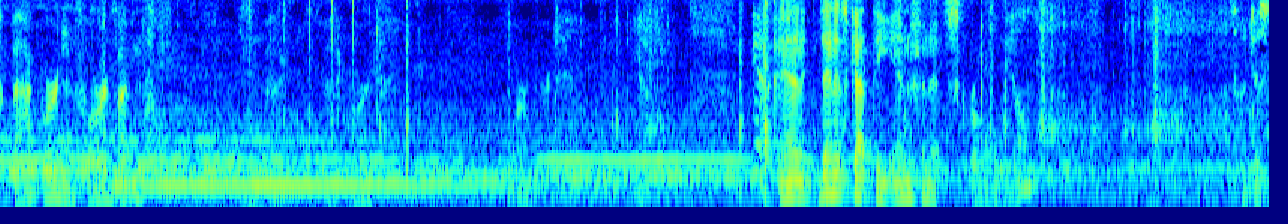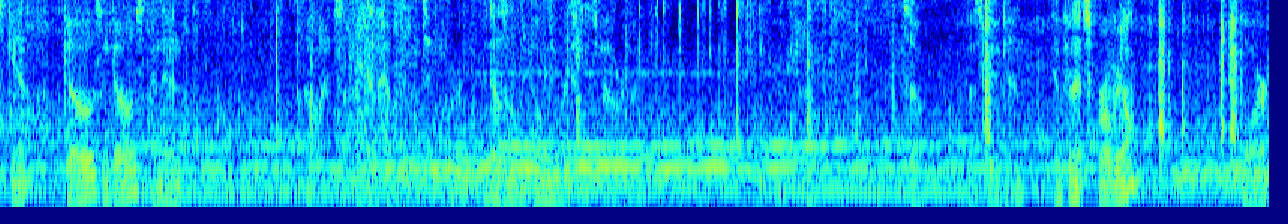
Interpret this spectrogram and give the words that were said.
a backward and forward button. Back, backward, forward. Yeah. Yeah, and then it's got the infinite scroll wheel. So it just again goes and goes, and then oh, it's I gotta have it to work. It doesn't only only works when it's powered on. So let's do it again. Infinite scroll wheel, or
